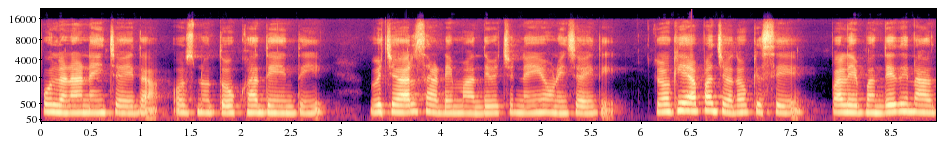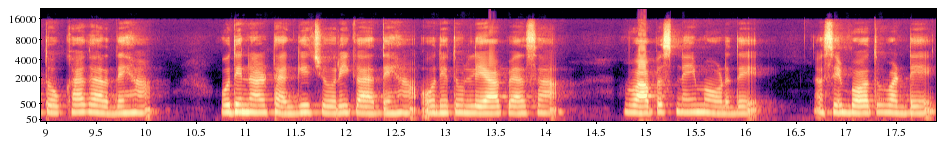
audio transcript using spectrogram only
ਭੁੱਲਣਾ ਨਹੀਂ ਚਾਹੀਦਾ। ਉਸ ਨੂੰ ਧੋਖਾ ਦੇਣ ਦੀ ਵਿਚਾਰ ਸਾਡੇ ਮਨ ਦੇ ਵਿੱਚ ਨਹੀਂ ਆਉਣੀ ਚਾਹੀਦੀ। ਕਿਉਂਕਿ ਆਪਾਂ ਜਦੋਂ ਕਿਸੇ ਭਲੇ ਬੰਦੇ ਦੇ ਨਾਲ ਧੋਖਾ ਕਰਦੇ ਹਾਂ ਉਹਦੇ ਨਾਲ ਠੱਗੀ ਚੋਰੀ ਕਰਦੇ ਹਾਂ, ਉਹਦੇ ਤੋਂ ਲਿਆ ਪੈਸਾ ਵਾਪਸ ਨਹੀਂ ਮੋੜਦੇ। ਅਸੀਂ ਬਹੁਤ ਵੱਡੇ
